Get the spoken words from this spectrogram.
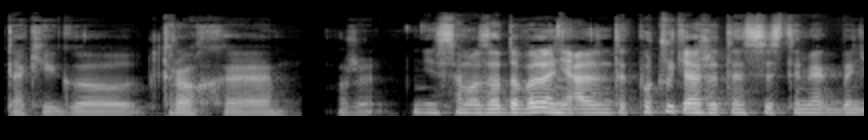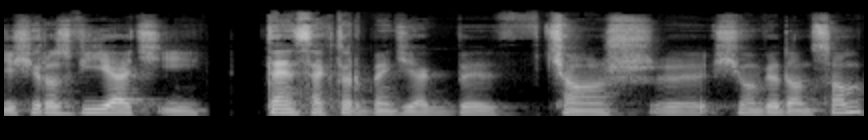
takiego trochę, może nie samozadowolenia, ale tak poczucia, że ten system jak będzie się rozwijać i ten sektor będzie jakby wciąż y, siłą wiodącą,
